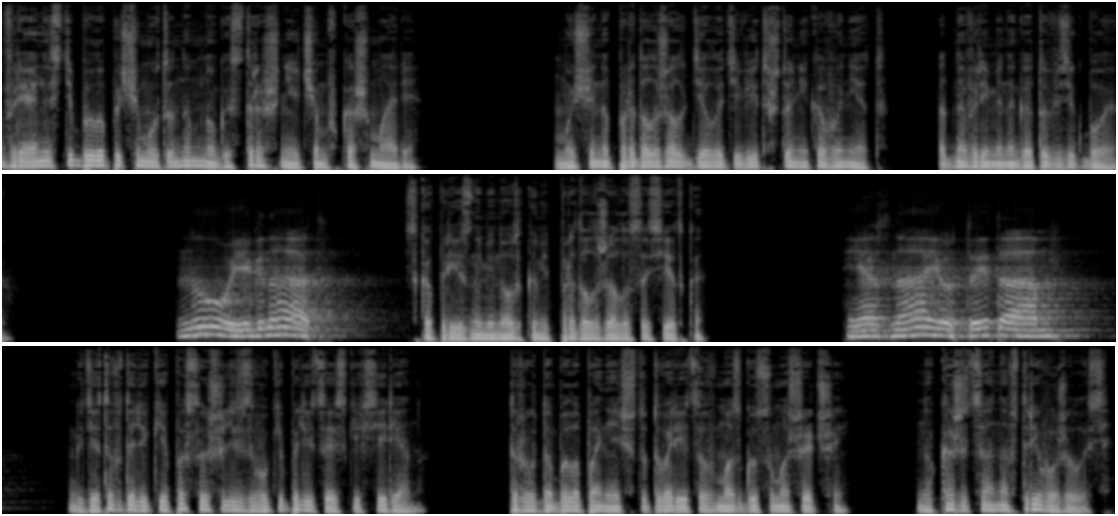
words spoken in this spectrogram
В реальности было почему-то намного страшнее, чем в кошмаре. Мужчина продолжал делать вид, что никого нет, одновременно готовясь к бою. «Ну, Игнат!» С капризными нотками продолжала соседка. «Я знаю, ты там!» Где-то вдалеке послышались звуки полицейских сирен. Трудно было понять, что творится в мозгу сумасшедшей, но, кажется, она встревожилась.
